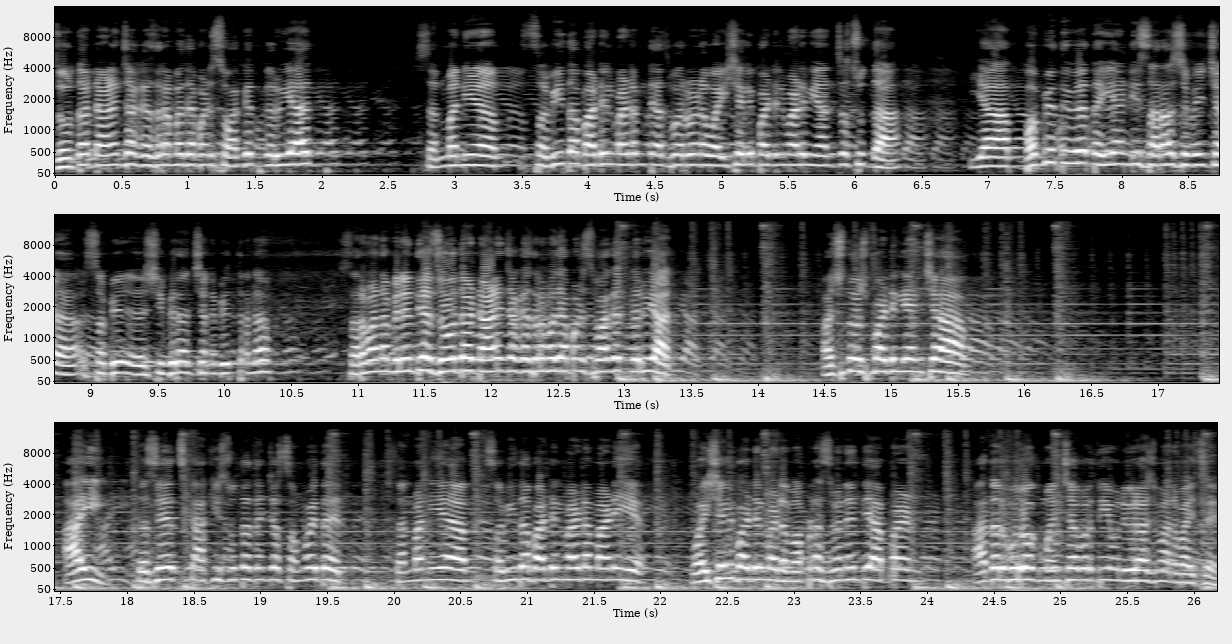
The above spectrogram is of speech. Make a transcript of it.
जोरदार टाळ्यांच्या गजरामध्ये आपण स्वागत करूयात. सन्माननीय सविता पाटील मॅडम त्याचबरोबर वैशाली पाटील मॅडम यांचं सुद्धा या भव्य दिव्य दहीहंडी सराव शिबिराच्या शिबिराच्या निमित्तानं सर्वांना विनंती आहे जोरदार टाळ्यांच्या गजरामध्ये आपण स्वागत करूयात. आशुतोष पाटील यांच्या आई तसेच काकी सुद्धा त्यांच्या समवेत आहेत. सन्माननीय सविता पाटील मॅडम आणि वैशाली पाटील मॅडम आपणास विनंती आपण आदरपूर्वक मंचावरती येऊन विराजमान व्हायचंय.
